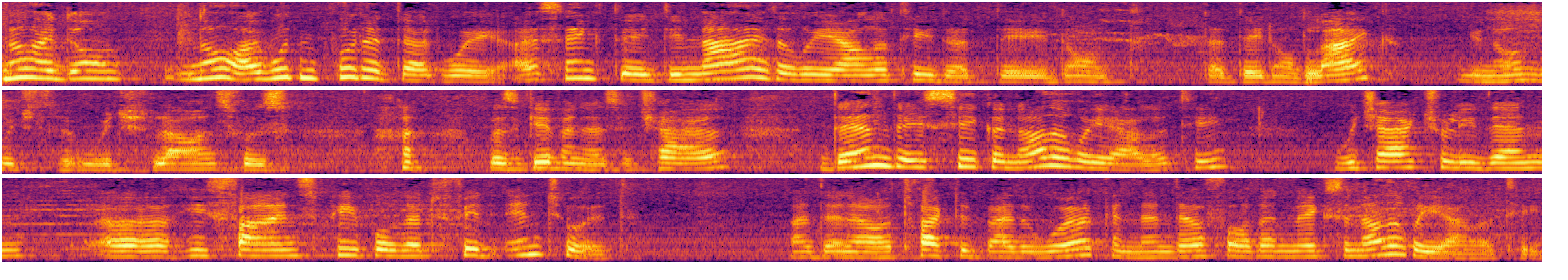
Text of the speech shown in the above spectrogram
No, I don't. No, I wouldn't put it that way. I think they deny the reality that they don't that they don't like. You know, which which Lawrence was was given as a child. Then they seek another reality, which actually then uh, he finds people that fit into it, and then are attracted by the work, and then therefore that makes another reality.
